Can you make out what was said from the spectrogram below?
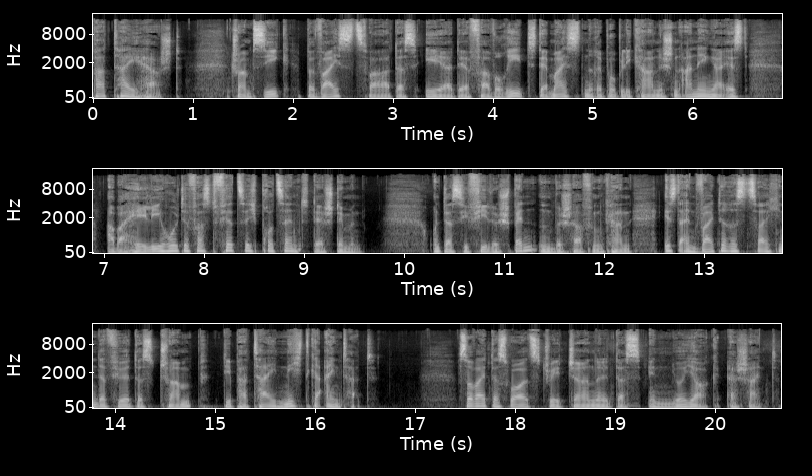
herrscht. Trumps Sieg beweist zwar, dass er der Favorit der meisten republikanischen Anhänger ist, aber Haley holte fast 40 Prozent der Stimmen. Und dass sie viele Spenden beschaffen kann, ist ein weiteres Zeichen dafür, dass Trump die Partei nicht geeint hat. Soweit das Wall Street Journal, das in New York erscheint.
